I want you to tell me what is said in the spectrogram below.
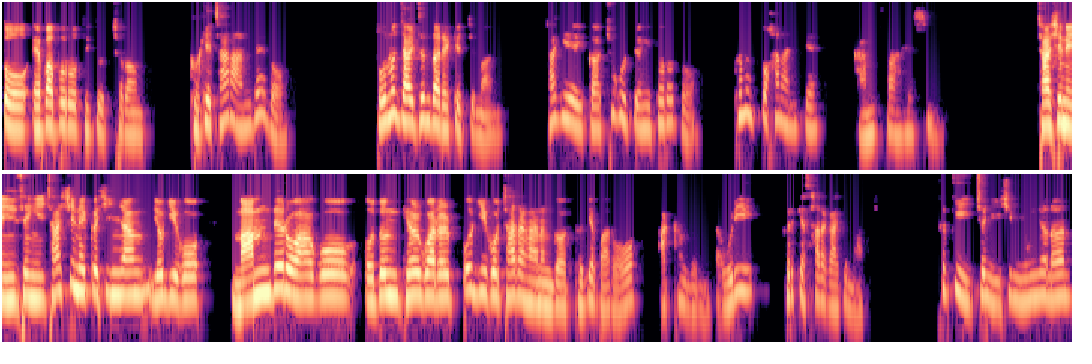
또 에바브로디도처럼 그게 잘 안 돼도 돈은 잘 전달했겠지만 자기가 죽을 병이 들어도 그는 또 하나님께 감사했습니다. 자신의 인생이 자신의 것인 양 여기고 마음대로 하고 얻은 결과를 뻐기고 자랑하는 것 그게 바로 악한 겁니다. 우리 그렇게 살아가지 맙시다. 특히 2026년은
